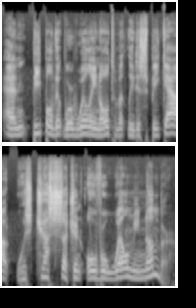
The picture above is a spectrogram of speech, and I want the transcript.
and people that were willing ultimately to speak out was just such an overwhelming number.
